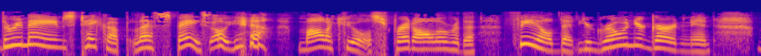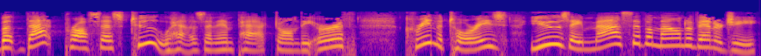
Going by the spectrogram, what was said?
The remains take up less space. Oh yeah, molecules spread all over the field that you're growing your garden in. But that process too has an impact on the earth. Crematories use a massive amount of energy.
